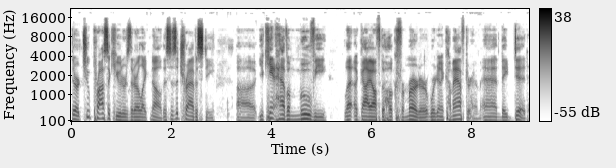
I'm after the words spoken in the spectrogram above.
there are two prosecutors that are like, no, this is a travesty. Uh, you can't have a movie let a guy off the hook for murder. We're going to come after him, and they did.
